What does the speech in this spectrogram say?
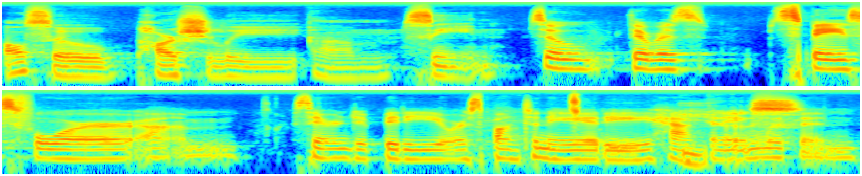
also partially um, seen. So there was space for um, serendipity or spontaneity happening yes. within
